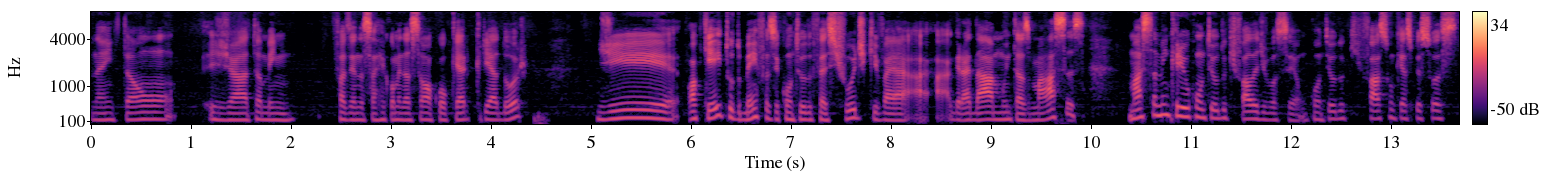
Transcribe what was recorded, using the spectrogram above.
Né? Então, já também fazendo essa recomendação a qualquer criador de, ok, tudo bem fazer conteúdo fast food que vai agradar muitas massas, mas também cria o conteúdo que fala de você, um conteúdo que faça com que as pessoas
